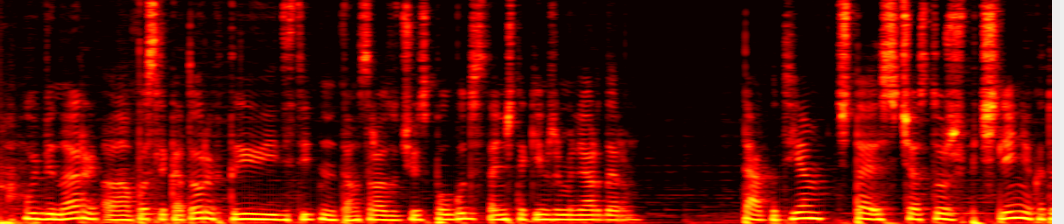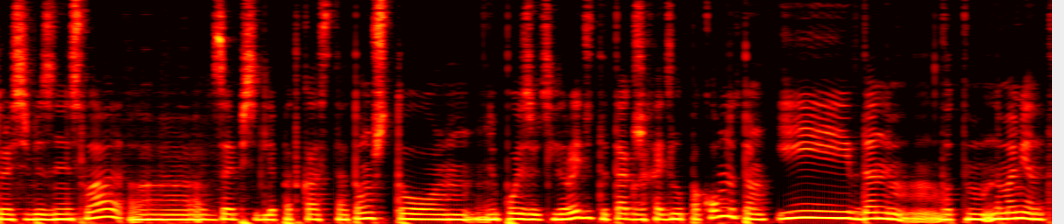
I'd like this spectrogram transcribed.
вебинары, а, после которых ты действительно там сразу через полгода станешь таким же миллиардером так, вот я читаю сейчас тоже впечатление, которое себе занесла э, в записи для подкаста о том, что пользователь Reddit также ходил по комнатам, и в данный вот на момент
